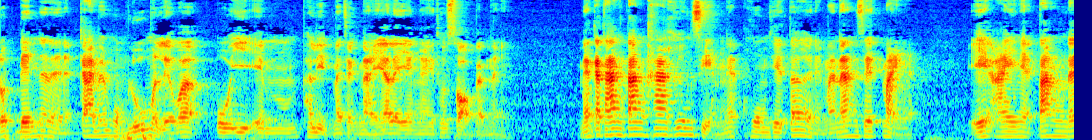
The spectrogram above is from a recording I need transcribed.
รถเบนซ์อะไรเนี่ยกลายเป็นผมรู้หมดเลยว่า OEM ผลิตมาจากไหนอะไรยังไงทดสอบแบบไหน แม้กระทั่งตั้งค่าเครื่องเสียงเนี่ยโฮมเทเตอร์เนี่ยมานั่งเซตใหม่อะ AI เนี่ยตั้งได้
